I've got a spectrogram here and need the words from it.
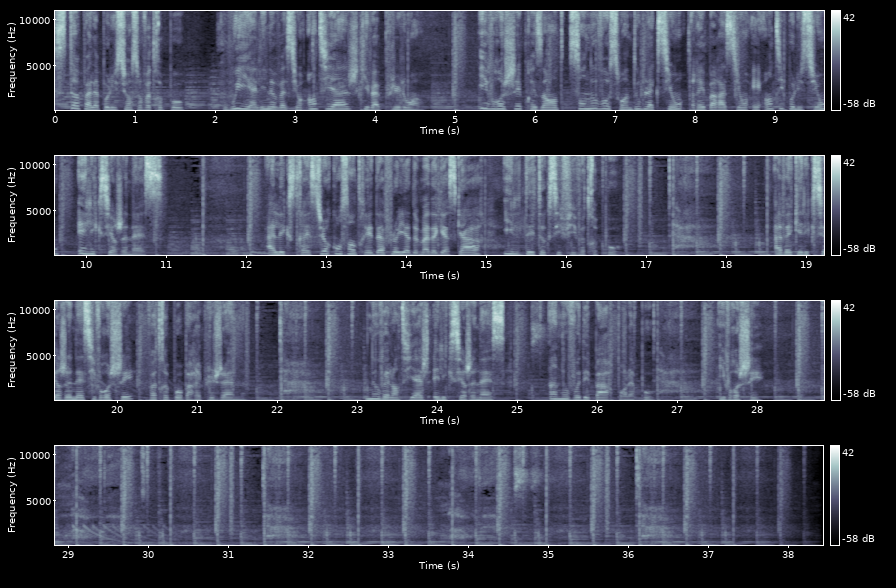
Stop à la pollution sur votre peau. Oui à l'innovation anti-âge qui va plus loin. Yves Rocher présente son nouveau soin double action, réparation et anti-pollution, Elixir Jeunesse. À l'extrait surconcentré d'Afloya de Madagascar, il détoxifie votre peau. Avec Elixir Jeunesse Yves Rocher, votre peau paraît plus jeune. Nouvel anti-âge Elixir Jeunesse, un nouveau départ pour la peau. Yves Rocher.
